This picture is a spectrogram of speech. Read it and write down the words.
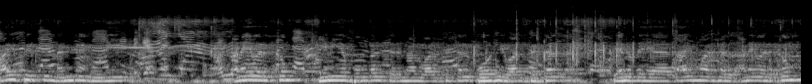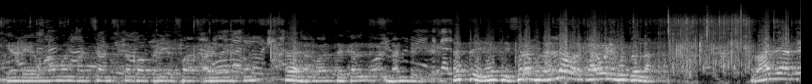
வாய்ப்பிற்கு நன்றி கூறி அனைவருக்கும் இனிய பொங்கல் திருநாள் வாழ்த்துக்கள் போகி வாழ்த்துக்கள். என்னுடைய தாய்மார்கள் அனைவருக்கும் என்னுடைய மாமன் பெரியப்பா அனைவருக்கும் வாழ்த்துக்கள் நன்றி. நன்றி நன்றி. சிறப்பு. நல்ல ஒரு கவலை கொடுத்துடலாம். ராஜாங்க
